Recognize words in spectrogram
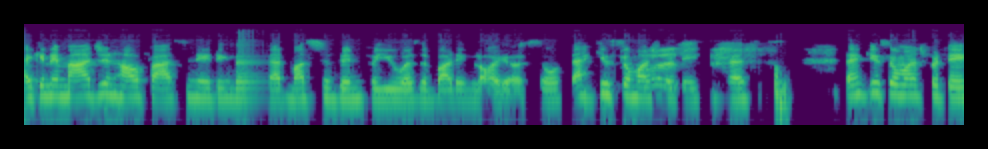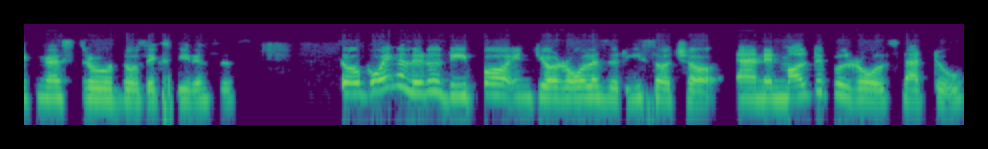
I can imagine how fascinating that, that must have been for you as a budding lawyer. So thank you so much for taking us. Thank you so much for taking us through those experiences. So going a little deeper into your role as a researcher and in multiple roles that too,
